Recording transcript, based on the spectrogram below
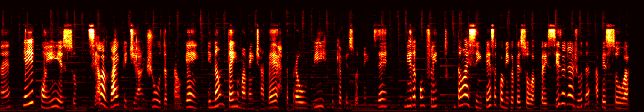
Né? E aí, com isso, se ela vai pedir ajuda para alguém e não tem uma mente aberta para ouvir o que a pessoa tem a dizer, vira conflito. Então, assim, pensa comigo: a pessoa precisa de ajuda, a pessoa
